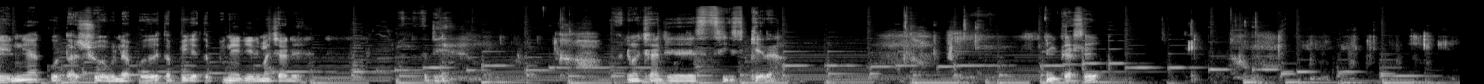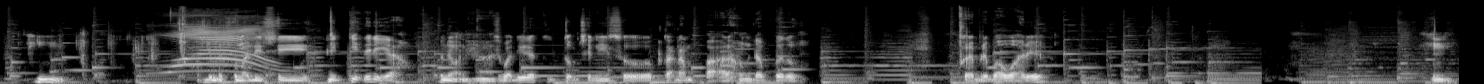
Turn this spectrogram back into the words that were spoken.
Okay, ni aku tak sure benda apa tapi kat tepi ni dia, dia macam ada. Tadi. Ada macam ada sikit-sikit lah. Ni kita rasa. Hmm. Dia macam ada si titik tadi lah. Tengok ni. Ha, sebab dia dah tutup macam ni so tak nampak lah benda apa tu. Kalau daripada bawah dia. Hmm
